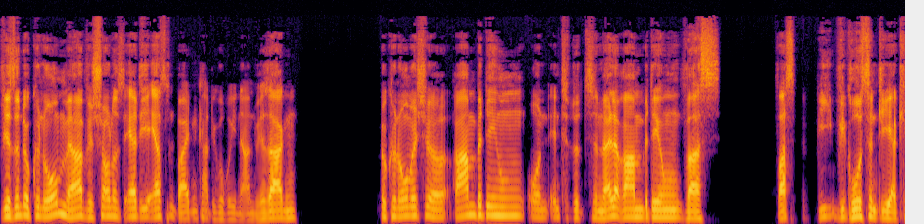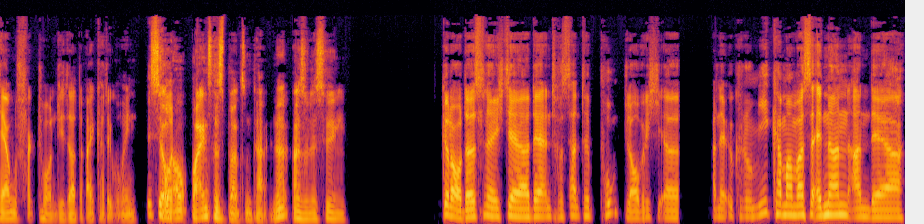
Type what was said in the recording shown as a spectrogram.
wir sind Ökonomen, ja, wir schauen uns eher die ersten beiden Kategorien an. Wir sagen, ökonomische Rahmenbedingungen und institutionelle Rahmenbedingungen, was, was, wie, wie groß sind die Erklärungsfaktoren dieser drei Kategorien? Ist ja auch beeinflussbar zum Teil, ne? Also deswegen. Genau, das ist nämlich der, der interessante Punkt, glaube ich. Äh, an der Ökonomie kann man was ändern, an der,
